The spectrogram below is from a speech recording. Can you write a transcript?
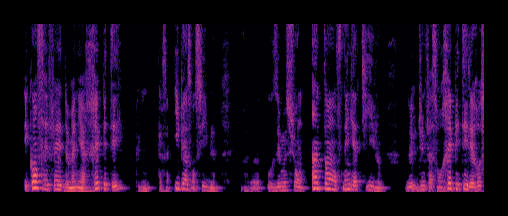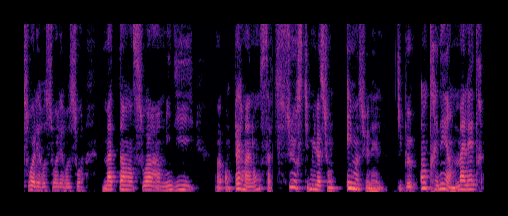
Et quand c'est fait de manière répétée, qu'une personne hypersensible euh, aux émotions intenses, négatives, d'une façon répétée, les reçoit, les reçoit, les reçoit, matin, soir, midi, euh, en permanence, ça surstimulation émotionnelle. qui peut entraîner un mal-être,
